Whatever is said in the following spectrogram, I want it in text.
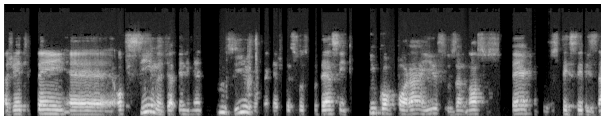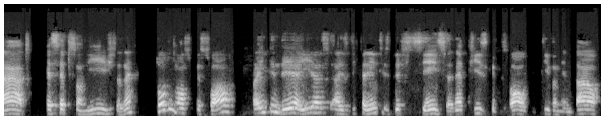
a gente tem é, oficinas de atendimento inclusivo para que as pessoas pudessem incorporar isso, os nossos técnicos, os terceirizados, recepcionistas, né? todo o nosso pessoal para entender aí as, as, diferentes deficiências, né? física, visual, auditiva, mental,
